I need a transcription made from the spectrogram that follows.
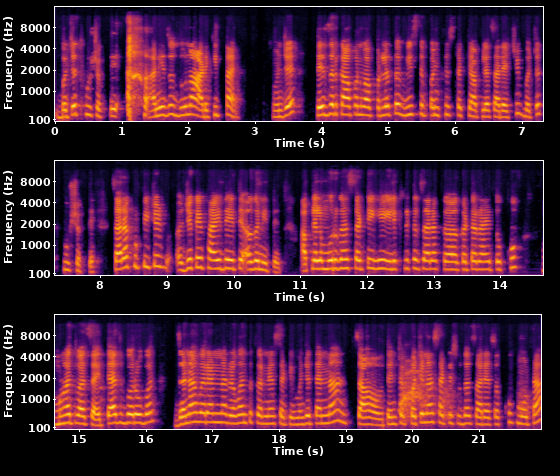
बचत होऊ शकते. आणि जो जुना आडकित्ता आहे म्हणजे ते जर का आपण वापरलं तर वीस ते पंचवीस टक्के आपल्या चाऱ्याची बचत होऊ शकते. चारा कुट्टीचे जे काही फायदे आहेत ते अगणित आहेत. आपल्याला मुरघासाठी हे इलेक्ट्रिकल चारा कटर आहे तो खूप महत्त्वाचा आहे. त्याचबरोबर जनावरांना रवंथ करण्यासाठी म्हणजे त्यांना चाव त्यांच्या पचनासाठी सुद्धा चाऱ्याचा खूप मोठा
